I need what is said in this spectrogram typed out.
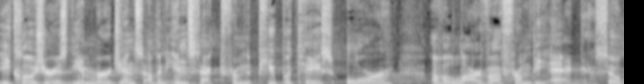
eclosure is the emergence of an insect from the pupa case or of a larva from the egg. So,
